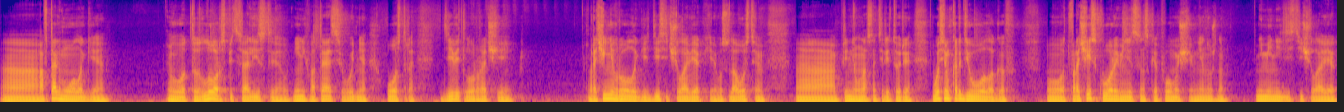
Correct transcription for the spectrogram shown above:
э, офтальмологи, вот, лор-специалисты. Вот мне не хватает сегодня остро. 9 лор-врачей. Врачи-неврологи, 10 человек, я бы с удовольствием э, принял у нас на территории. 8 кардиологов, вот, врачей скорой медицинской помощи, мне нужно не менее 10 человек.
